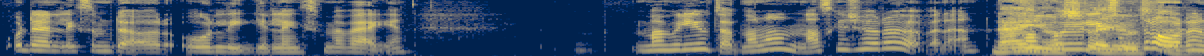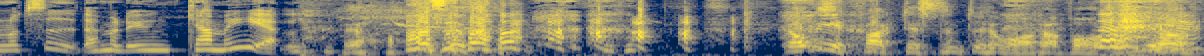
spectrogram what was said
och den liksom dör och ligger längs med vägen. Man vill ju inte att någon annan ska köra över den. Nej, Man får ju det, liksom dra det. den åt sidan men det är ju en kamel. Ja. Alltså, Jag vet faktiskt inte vad det var de gör.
